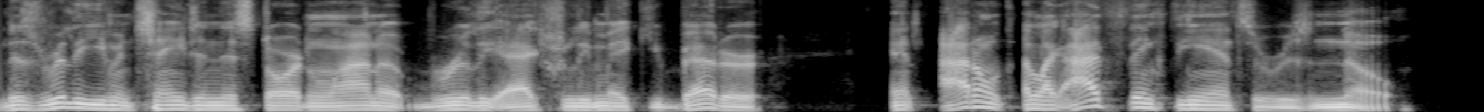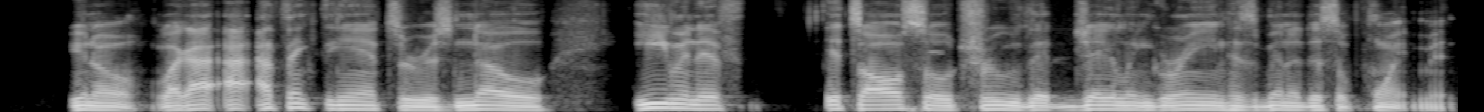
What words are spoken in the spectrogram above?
Does really even changing this starting lineup really actually make you better? And I don't like, I think the answer is no. You know, like I, I think the answer is no, even if it's also true that Jalen Green has been a disappointment,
